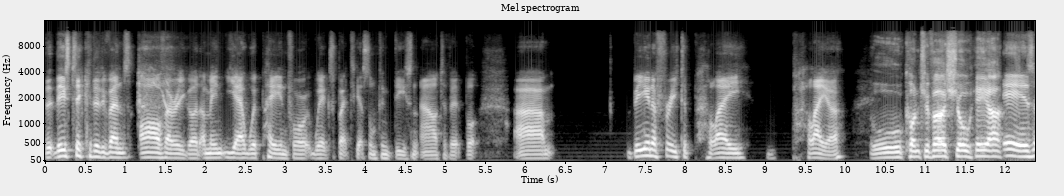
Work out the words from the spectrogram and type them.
Th- These ticketed events are very good. I mean, yeah, we're paying for it. We expect to get something decent out of it, but um, being a free to play player Oh, controversial here. is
